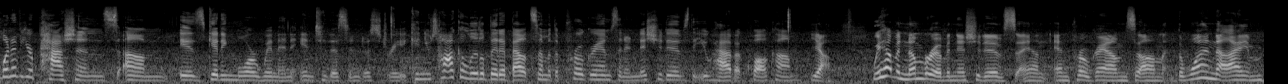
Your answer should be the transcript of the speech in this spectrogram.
One of your passions um, is getting more women into this industry. Can you talk a little bit about some of the programs and initiatives that you have at Qualcomm? Yeah. We have a number of initiatives and, and programs. Um, the one I'm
